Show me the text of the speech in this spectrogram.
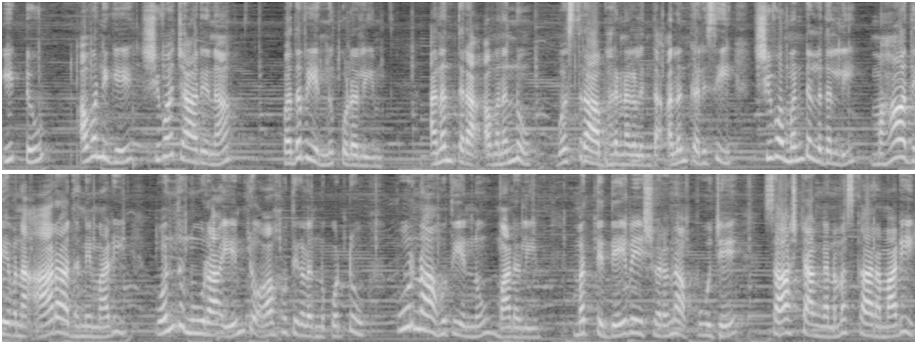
ಇಟ್ಟು ಅವನಿಗೆ ಶಿವಾಚಾರ್ಯನ ಪದವಿಯನ್ನು ಕೊಡಲಿ. ಅನಂತರ ಅವನನ್ನು ವಸ್ತ್ರಾಭರಣಗಳಿಂದ ಅಲಂಕರಿಸಿ ಶಿವಮಂಡಲದಲ್ಲಿ ಮಹಾದೇವನ ಆರಾಧನೆ ಮಾಡಿ ಒಂದು ನೂರ ಎಂಟು ಆಹುತಿಗಳನ್ನು ಕೊಟ್ಟು ಪೂರ್ಣಾಹುತಿಯನ್ನು ಮಾಡಲಿ. ಮತ್ತೆ ದೇವೇಶ್ವರನ ಪೂಜೆ, ಸಾಷ್ಟಾಂಗ ನಮಸ್ಕಾರ ಮಾಡಿ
